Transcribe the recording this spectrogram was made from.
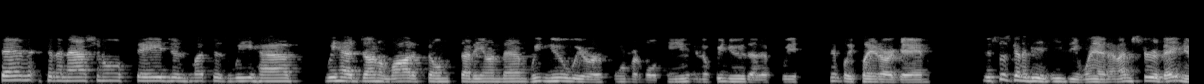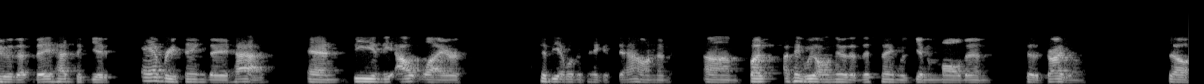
been to the national stage as much as we have we had done a lot of film study on them. We knew we were a formidable team, and if we knew that if we simply played our game, this was going to be an easy win. And I'm sure they knew that they had to give everything they had and be in the outlier to be able to take us down. And um, but I think we all knew that this thing was getting mauled in to the try zone. So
